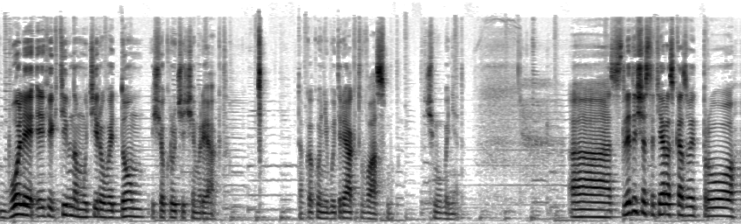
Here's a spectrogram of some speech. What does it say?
более эффективно мутировать дом еще круче, чем React. Там какой-нибудь React Wasm. Почему бы нет? А, следующая статья рассказывает про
